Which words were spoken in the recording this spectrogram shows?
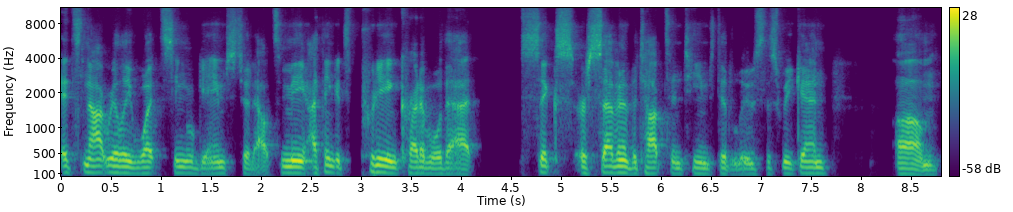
it's not really what single game stood out to me. I think it's pretty incredible that six or seven of the top 10 teams did lose this weekend. Um,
